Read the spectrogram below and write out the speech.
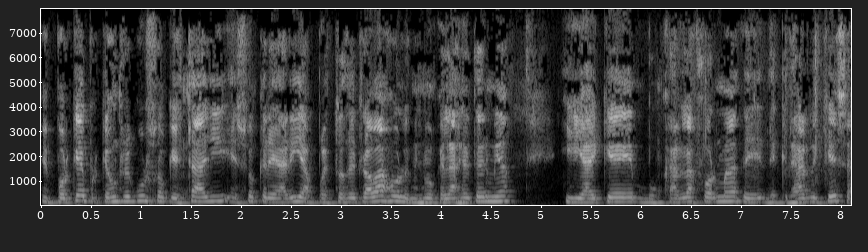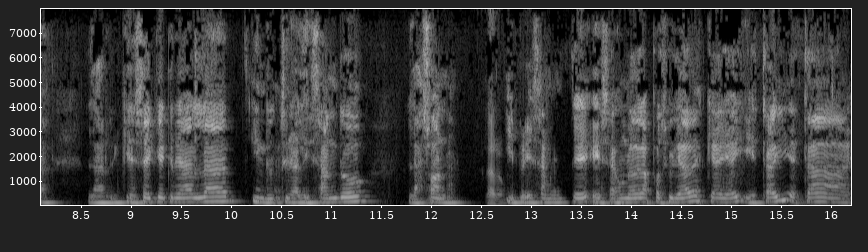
Eh, ¿Por qué? Porque es un recurso que está allí, eso crearía puestos de trabajo, lo mismo que la geotermia, y hay que buscar la forma de, de crear riqueza. La riqueza hay que crearla industrializando la zona. Y precisamente esa es una de las posibilidades que hay ahí. Y está ahí, está.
